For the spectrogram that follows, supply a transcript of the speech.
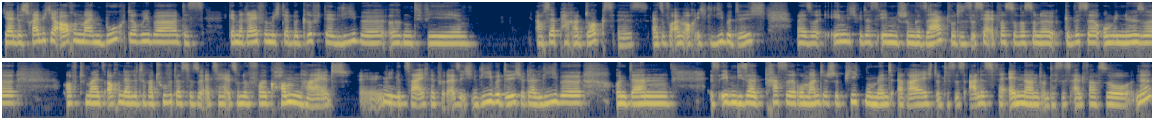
ja, das schreibe ich ja auch in meinem Buch darüber, dass generell für mich der Begriff der Liebe irgendwie auch sehr paradox ist. Also vor allem auch ich liebe dich, weil so ähnlich wie das eben schon gesagt wurde, es ist ja etwas so, was so eine gewisse ominöse, oftmals auch in der Literatur wird das ja so erzählt, als so eine Vollkommenheit irgendwie mhm. gezeichnet wird. Also ich liebe dich oder liebe und dann ist eben dieser krasse romantische Peak-Moment erreicht und das ist alles verändernd und das ist einfach so, ne,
